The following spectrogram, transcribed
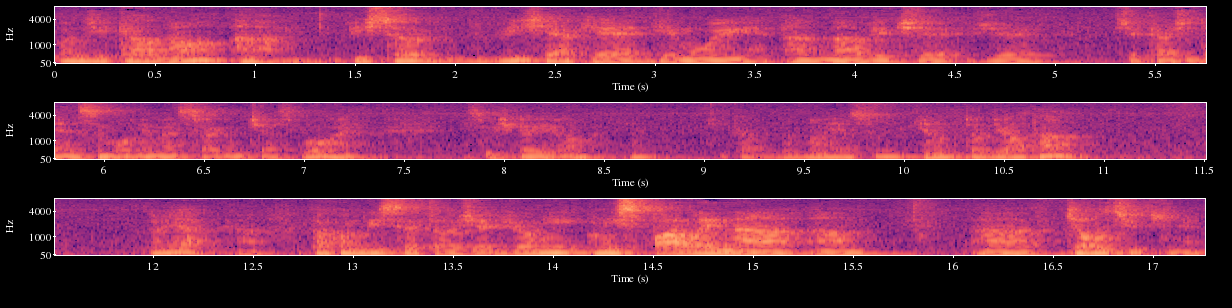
On říkal, no, a víš, co, víš, jak je, je můj návyk, že, že, že každý den se modlíme strávím čas s Bohem. Já jsem říkal, jo. Říkal, no, já jsem jenom to dělal tam. To jak? A pak on vysvětlil, že, že oni, oni spali na um, uh, tělocvičně,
